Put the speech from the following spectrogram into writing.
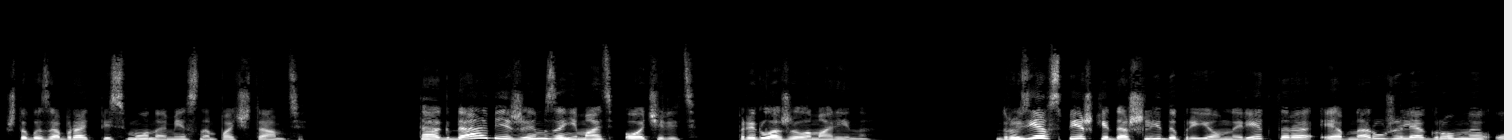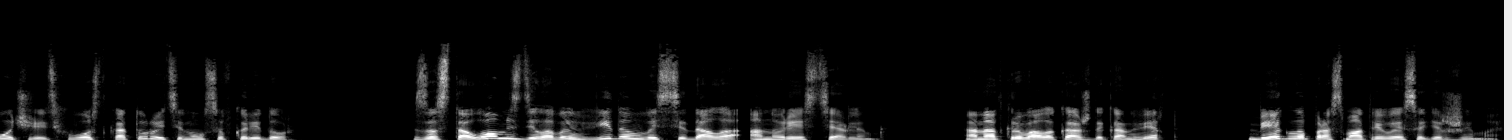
чтобы забрать письмо на местном почтамте. «Тогда бежим занимать очередь», — предложила Марина. Друзья в спешке дошли до приемной ректора и обнаружили огромную очередь, хвост которой тянулся в коридор. За столом с деловым видом восседала Анория Стерлинг. Она открывала каждый конверт, бегло просматривая содержимое.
